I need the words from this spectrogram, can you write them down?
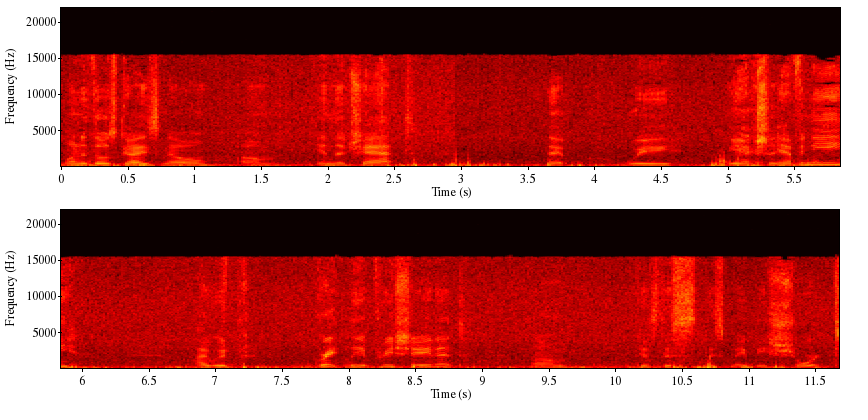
one of those guys know um, in the chat that we we actually have an E. I would greatly appreciate it um, because this this may be short.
